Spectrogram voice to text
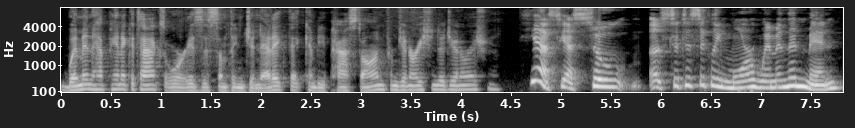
women have panic attacks, or is this something genetic that can be passed on from generation to generation? yes yes so uh, statistically more women than men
